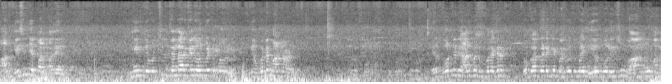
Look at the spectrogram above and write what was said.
వాళ్ళు చేసింది చెప్పాలి పదేళ్ళు మీరు వచ్చిన తెల్లారికెళ్ళి వదిలిపెట్టుకోవాలి ఇలా కోర్టు ఆదిపట్ల ఒక దగ్గర గోకాపేటకే పరిమితమై నియో పోలీసు వాళ్ళు వాళ్ళ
